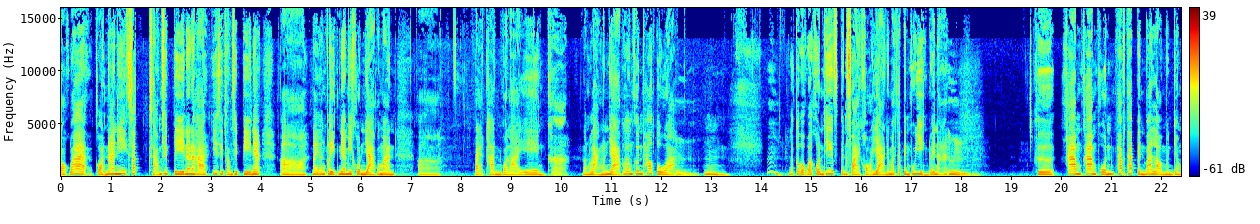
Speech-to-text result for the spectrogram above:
บอกว่าก่อนหน้านี้อีกสัก30ปีเนี่ยนะคะ20-30ปีเนี่ยอ่าในอังกฤษเนี่ยมีคนหย่าประมาณแปดพันกว่ารายเองค่ะ หลังๆมันหย่าเพิ่มขึ้นเท่าตัว อืมอืมแล้วก็บอกว่าคนที่เป็นฝ่ายขอหย่าเนี่ยมักจะเป็นผู้หญิงด้วยนะ อืม คือข้ามข้ามพ้นถ้าถ้าเป็นบ้านเรามันยัง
